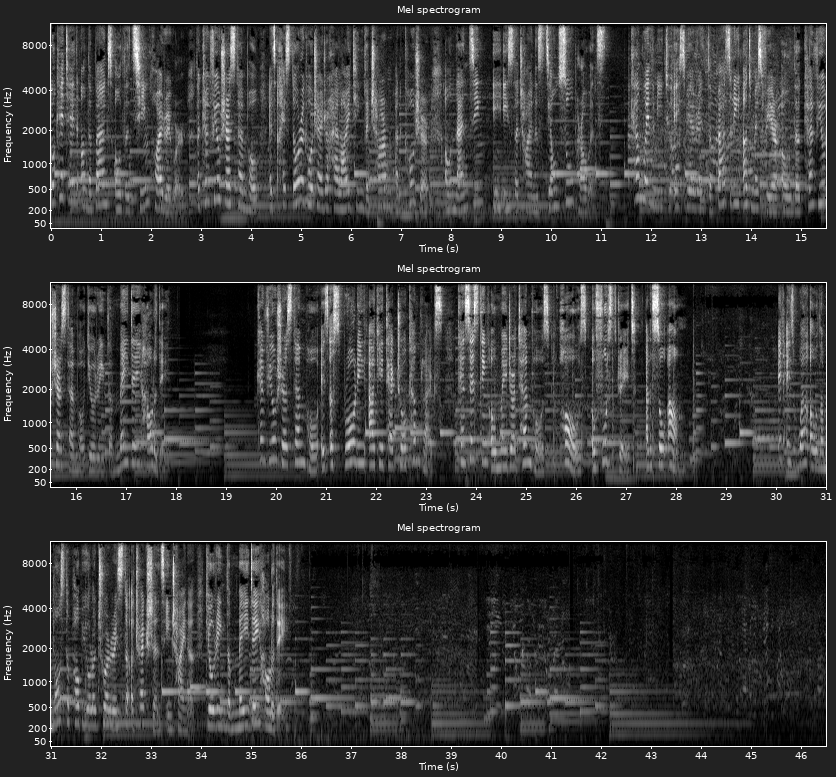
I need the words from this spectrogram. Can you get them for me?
Located on the banks of the Qinhuai River, the Confucius Temple is a historical treasure highlighting the charm and culture of Nanjing in East China's Jiangsu province. Come with me to experience the bustling atmosphere of the Confucius Temple during the May Day holiday. Confucius Temple is a sprawling architectural complex consisting of major temples, halls, a food street, and so on. It is one of the most popular tourist attractions in China during the May Day holiday.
